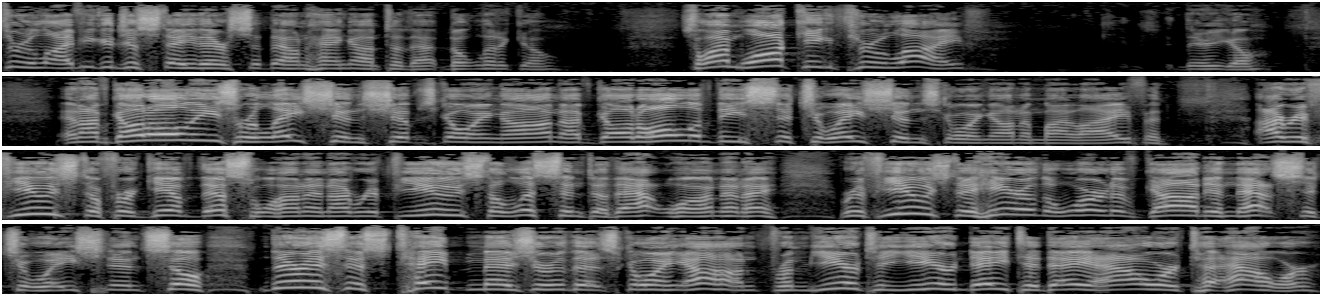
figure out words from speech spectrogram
through life, you could just stay there, sit down, hang on to that, don't let it go. So I'm walking through life. There you go. And I've got all these relationships going on. I've got all of these situations going on in my life. And I refuse to forgive this one, and I refuse to listen to that one, and I refuse to hear the word of God in that situation. And so there is this tape measure that's going on from year to year, day to day, hour to hour.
